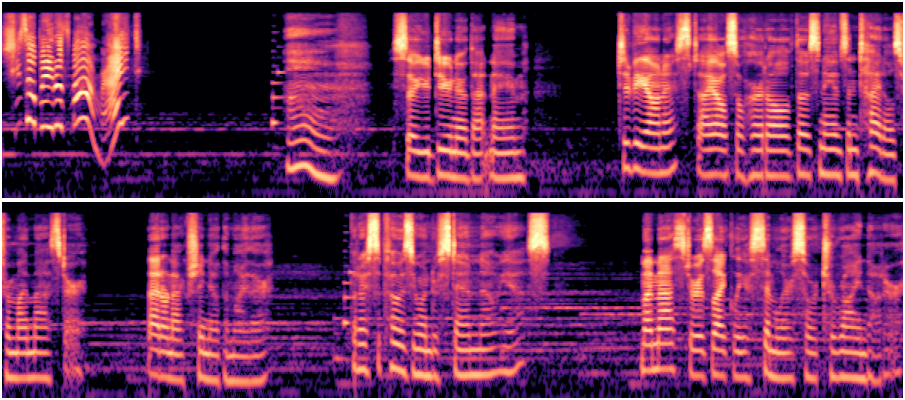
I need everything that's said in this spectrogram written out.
She's Albedo's mom, right? Oh, so you do know that name. To be honest, I also heard all of those names and titles from my master. I don't actually know them either. But I suppose you understand now, yes? My master is likely a similar sort to Rhinedottir.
